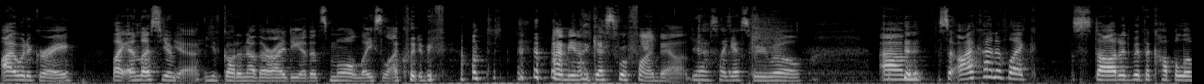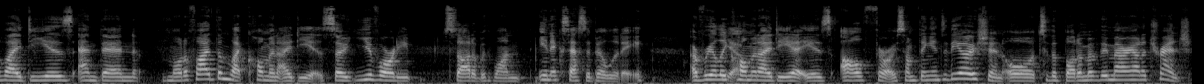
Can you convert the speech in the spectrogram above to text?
I would agree. Like, unless you've Yeah. you've got another idea that's more least likely to be found. I mean, I guess we'll find out. Yes, I guess we will. Um, so I kind of like started with a couple of ideas and then modified them, like common ideas. So you've already started with one inaccessibility. A really Yeah. common idea is I'll throw something into the ocean or to the bottom of the Mariana Trench,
